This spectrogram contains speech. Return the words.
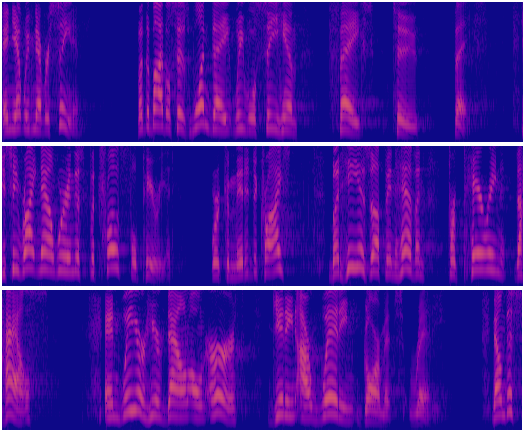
and yet we've never seen Him. But the Bible says one day we will see Him face to face. You see, right now we're in this betrothal period. We're committed to Christ, but He is up in heaven preparing the house, and we are here down on earth getting our wedding garments ready. Now, this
